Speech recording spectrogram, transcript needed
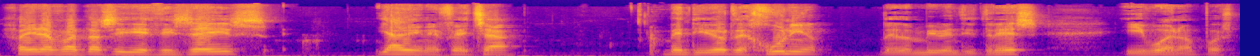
Final Fantasy XVI ya tiene fecha. 22 de junio de 2023. Y bueno, pues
